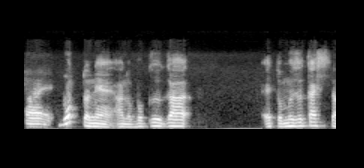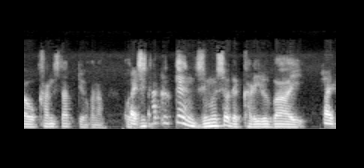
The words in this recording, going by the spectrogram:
はい。もっとね、あの僕が、えっと、難しさを感じたっていうのかな、こうはい自宅兼事務所で借りる場合はいはい。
